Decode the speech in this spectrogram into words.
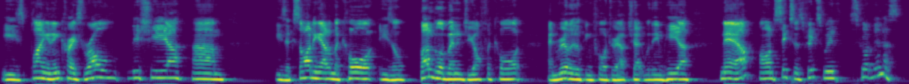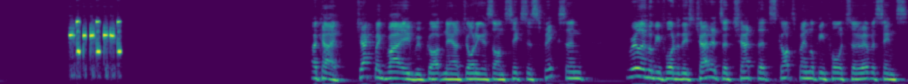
He's playing an increased role this year. Um, he's exciting out on the court. He's a bundle of energy off the court. And really looking forward to our chat with him here now on Sixers Fix with Scott Ninnis. Okay, Jack McVeigh, we've got now joining us on Sixers Fix, and really looking forward to this chat. It's a chat that Scott's been looking forward to ever since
